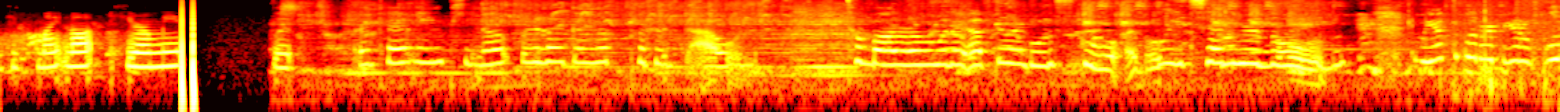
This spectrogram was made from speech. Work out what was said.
guys, you might not hear me, but I can't name Peanut, but I'm gonna put her down tomorrow when I after I go to school. I'm only 10 years old. We have to put our beautiful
